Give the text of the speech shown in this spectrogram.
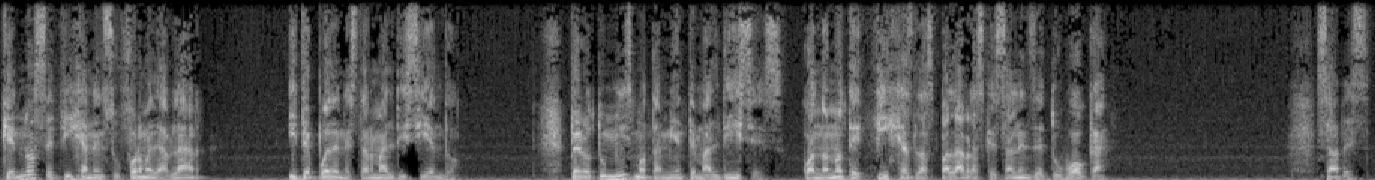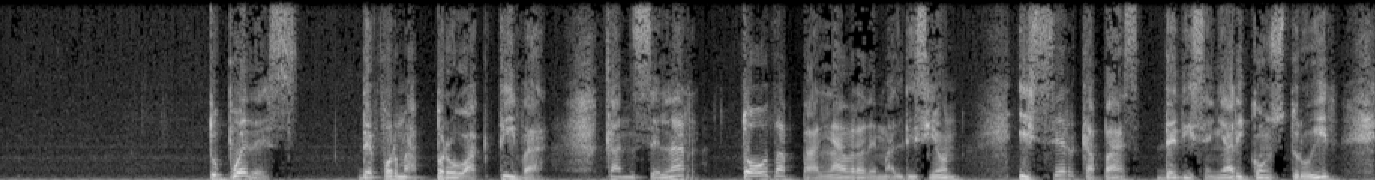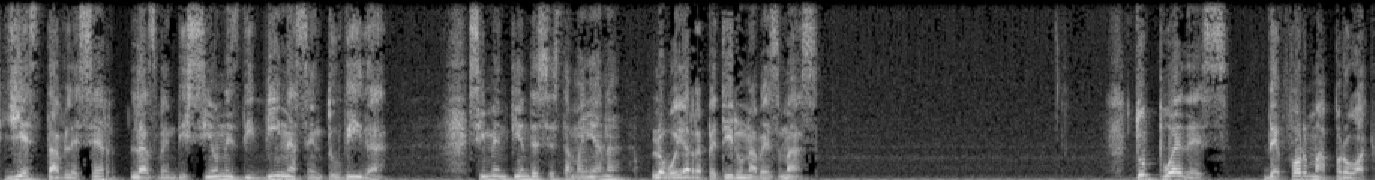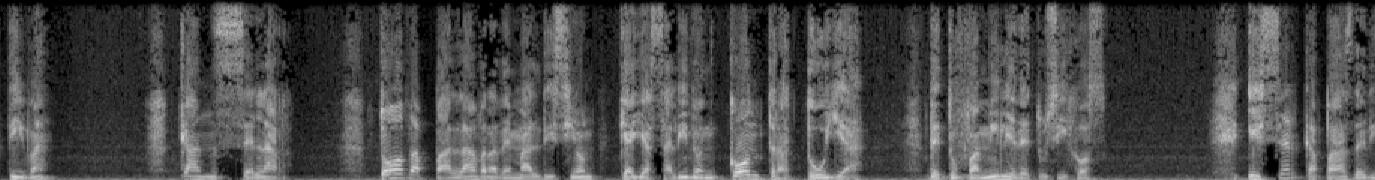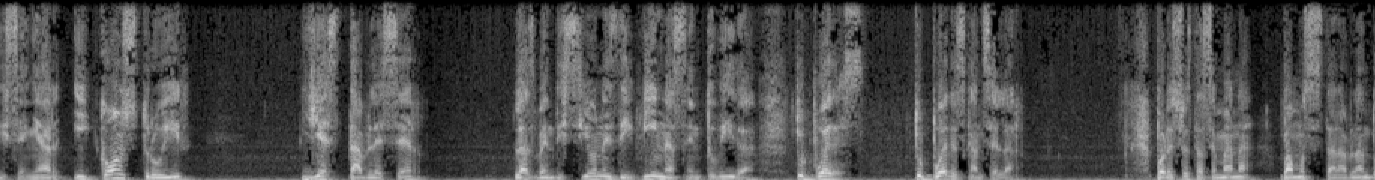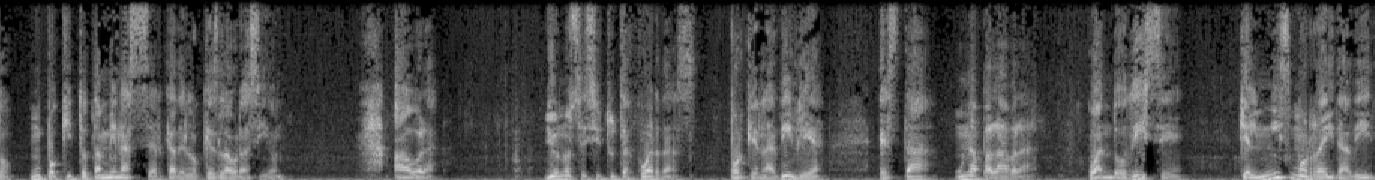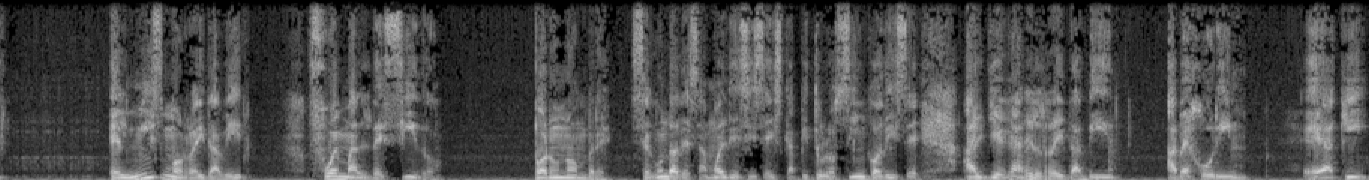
que no se fijan en su forma de hablar y te pueden estar maldiciendo. Pero tú mismo también te maldices cuando no te fijas las palabras que salen de tu boca. ¿Sabes? Tú puedes, de forma proactiva, cancelar toda palabra de maldición y ser capaz de diseñar y construir y establecer las bendiciones divinas en tu vida. Si me entiendes esta mañana, lo voy a repetir una vez más. Tú puedes, de forma proactiva, cancelar toda palabra de maldición que haya salido en contra tuya, de tu familia y de tus hijos, y ser capaz de diseñar y construir y establecer las bendiciones divinas en tu vida. Tú puedes, tú puedes cancelar. Por eso esta semana vamos a estar hablando un poquito también acerca de lo que es la oración. Ahora, yo no sé si tú te acuerdas, porque en la Biblia está una palabra cuando dice que el mismo rey David, el mismo rey David, fue maldecido por un hombre. Segunda de Samuel 16, capítulo 5 dice, al llegar el rey David a Bejurim, he aquí,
